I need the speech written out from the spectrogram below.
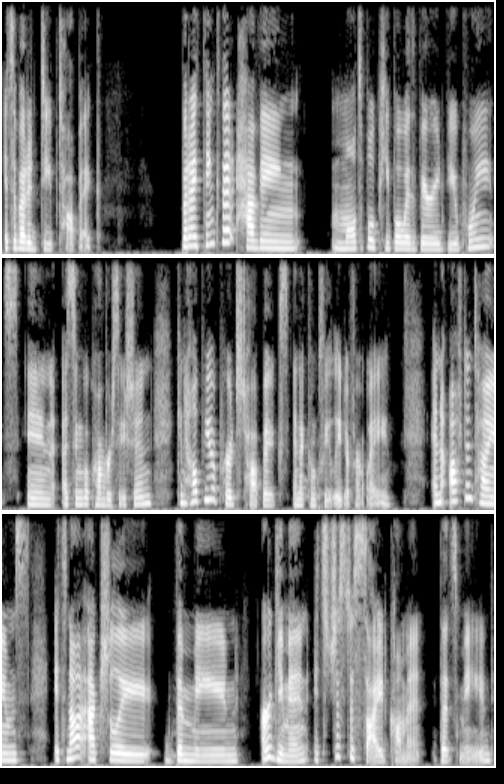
it's about a deep topic. But I think that having multiple people with varied viewpoints in a single conversation can help you approach topics in a completely different way. And oftentimes, it's not actually the main argument, it's just a side comment that's made.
